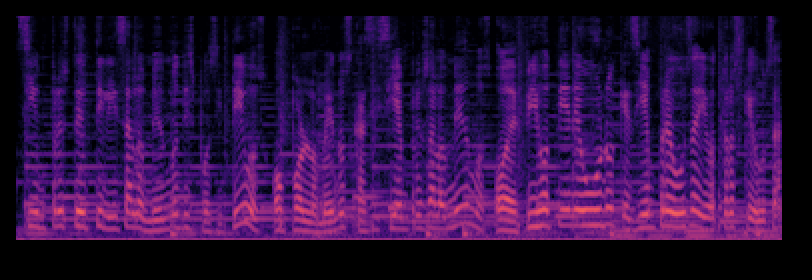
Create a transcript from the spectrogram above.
siempre usted utiliza los mismos dispositivos o por lo menos casi siempre usa los mismos o de fijo tiene uno que siempre usa y otros que usa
